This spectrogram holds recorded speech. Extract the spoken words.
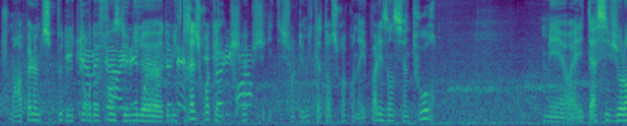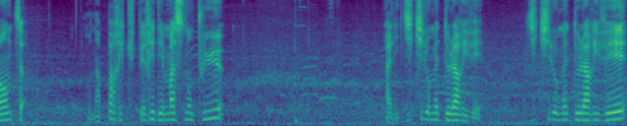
Je me rappelle un petit peu du Tour de France 2013. Euh, je crois qu'elle était sur le 2014. Je crois qu'on n'avait pas les anciens tours. Mais elle était assez violente. On n'a pas récupéré des masses non plus. Allez, 10 km de l'arrivée. 10 km de l'arrivée.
